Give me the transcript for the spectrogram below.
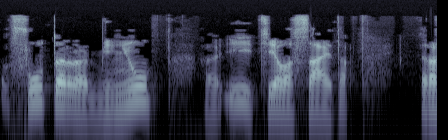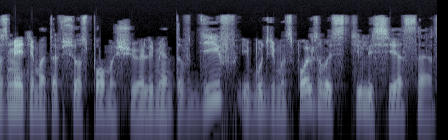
footer, меню э, и тело сайта. Разметим это все с помощью элементов div и будем использовать стили CSS.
